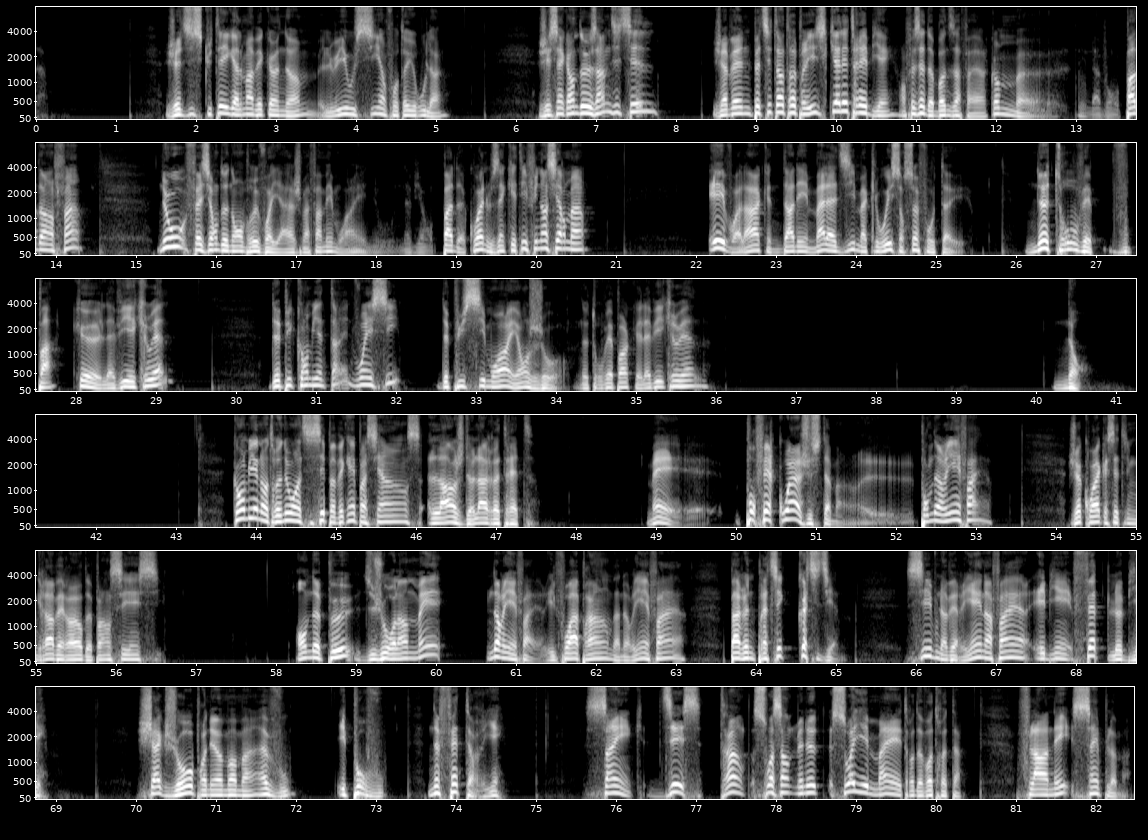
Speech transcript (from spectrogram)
Je discutais également avec un homme, lui aussi en fauteuil roulant. J'ai 52 ans, me dit-il. J'avais une petite entreprise qui allait très bien. On faisait de bonnes affaires. Comme euh, nous n'avons pas d'enfants, nous faisions de nombreux voyages, ma femme et moi, et nous n'avions pas de quoi nous inquiéter financièrement. Et voilà qu'une damnée maladie m'a cloué sur ce fauteuil. Ne trouvez-vous pas que la vie est cruelle? Depuis combien de temps êtes-vous ainsi? Depuis six mois et onze jours. Ne trouvez pas que la vie est cruelle? Non. Combien d'entre nous anticipent avec impatience l'âge de la retraite? Mais pour faire quoi, justement? Euh, pour ne rien faire? Je crois que c'est une grave erreur de penser ainsi. On ne peut, du jour au lendemain, ne rien faire. Il faut apprendre à ne rien faire par une pratique quotidienne. Si vous n'avez rien à faire, eh bien, faites le bien. Chaque jour, prenez un moment à vous et pour vous. Ne faites rien. 5, 10, 30, 60 minutes, soyez maître de votre temps. Flânez simplement.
